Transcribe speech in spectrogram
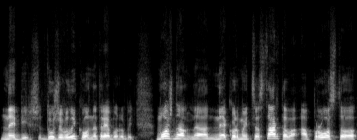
не більше. Дуже великого не треба робити. Можна е, не кормитися стартово, а просто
